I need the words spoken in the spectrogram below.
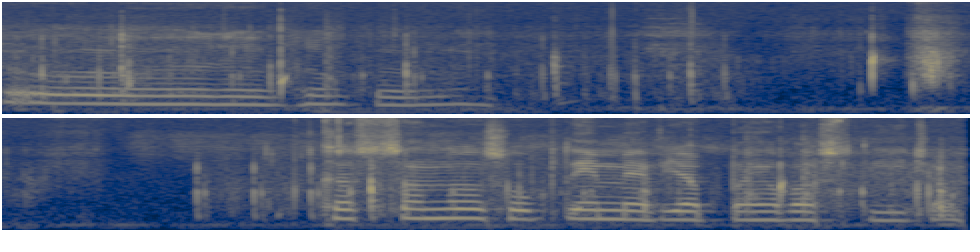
Şöyle bakalım. Kaç tane toplayayım ev yapmaya başlayacağım.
